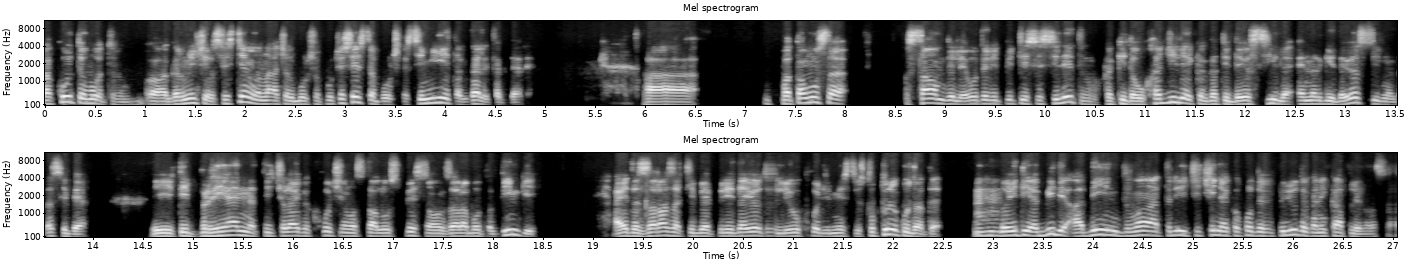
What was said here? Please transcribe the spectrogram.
какую-то вот ограничил систему, начал больше путешествовать, больше семьи и так далее, и так далее. А, потому что в самом деле вот эти 50 лет какие-то уходили, когда ты даешь силы, энергии даешь сильно до себя, и ты реально, ты человек хочет, он стал успешным, он заработал деньги, а эта зараза тебя передает или уходит вместе в структуру куда-то, mm-hmm. но эти обиды один, два, три, в течение какого-то периода они капливаются.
